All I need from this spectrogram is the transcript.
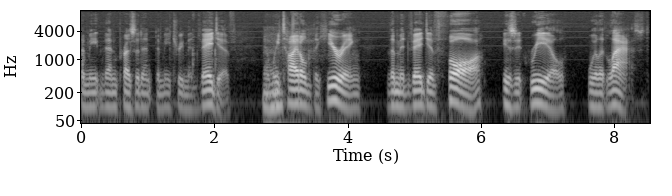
to meet then President Dmitry Medvedev, and mm-hmm. we titled the hearing "The Medvedev Thaw." Is it real? Will it last?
